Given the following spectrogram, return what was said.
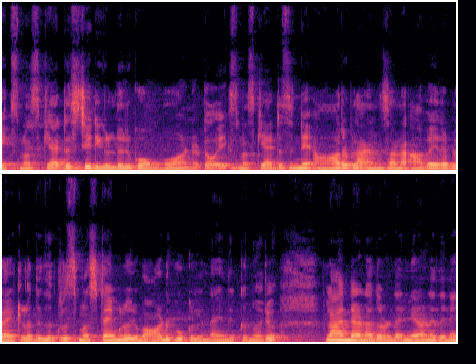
എക്സ്മസ് കാറ്റസ് ചെടികളുടെ ഒരു കോമ്പോ ആണ് കേട്ടോ എക്സ്മസ് ക്യാറ്റസിന്റെ ആറ് പ്ലാന്റ്സ് ആണ് അവൈലബിൾ ആയിട്ടുള്ളത്. ഇത് ക്രിസ്മസ് ടൈമിൽ ഒരുപാട് പൂക്കൾ ഉണ്ടായി നിൽക്കുന്ന ഒരു പ്ലാന്റ് ആണ്. അതുകൊണ്ട് തന്നെയാണ് ഇതിന്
